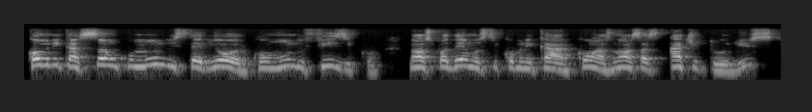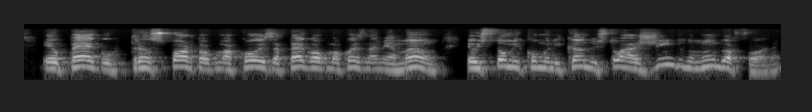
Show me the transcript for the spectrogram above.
Comunicação com o mundo exterior, com o mundo físico. Nós podemos se comunicar com as nossas atitudes. Eu pego, transporto alguma coisa, pego alguma coisa na minha mão, eu estou me comunicando, estou agindo no mundo afora.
